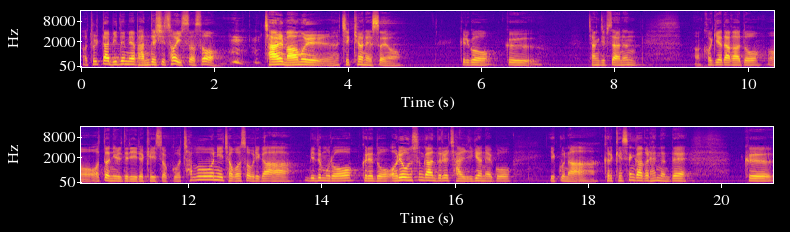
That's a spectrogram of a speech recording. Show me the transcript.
어, 둘다 믿음에 반드시 서 있어서 잘 마음을 지켜냈어요. 그리고 그 장 집사는 어, 거기에다가도 어, 어떤 일들이 이렇게 있었고 차분히 적어서 우리가 아, 믿음으로 그래도 어려운 순간들을 잘 이겨내고 있구나 그렇게 생각을 했는데 그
